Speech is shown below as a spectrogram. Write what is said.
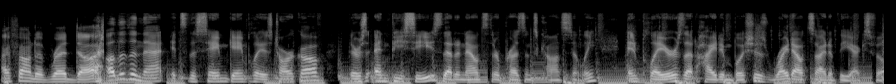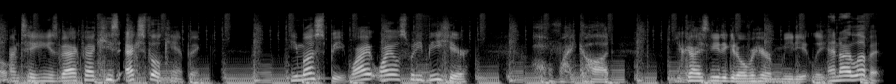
I found a red dot. Other than that, it's the same gameplay as Tarkov. There's NPCs that announce their presence constantly, and players that hide in bushes right outside of the exfil. I'm taking his backpack. He's exfil camping. He must be. Why why else would he be here? Oh my god. You guys need to get over here immediately. And I love it.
